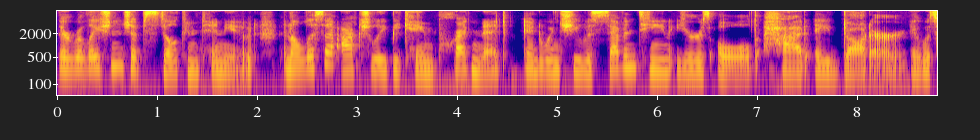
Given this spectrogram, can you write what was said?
their relationship still continued, and Alyssa actually became pregnant and when she was 17 years old had a daughter. It was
